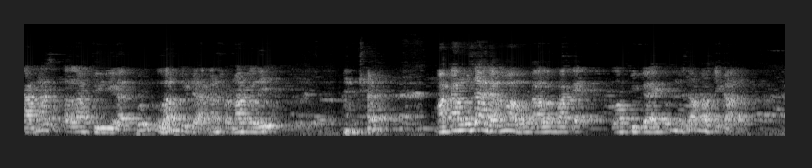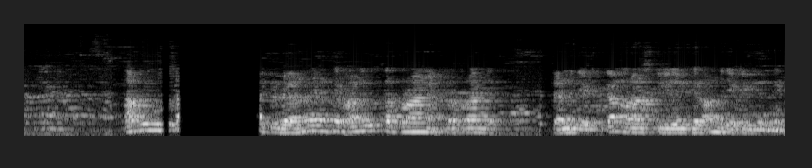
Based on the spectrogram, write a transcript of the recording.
karena setelah dilihat pun Tuhan tidak akan pernah kali. Maka Musa nggak mau. Kalau pakai logika itu Musa pasti kalah. Tapi Musa sederhana yang Fir'aun itu terperangan, terperangan dan menjadikan orang sekeliling Fir'aun menjadi mukmin.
